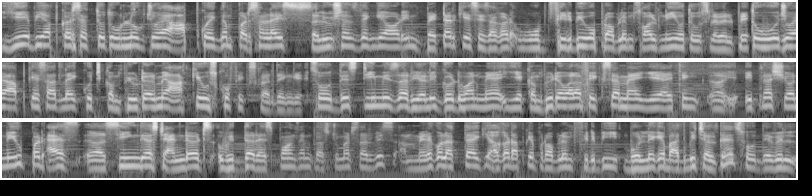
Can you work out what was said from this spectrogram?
ये भी आप कर सकते हो। तो उन लोग जो है आपको एकदम पर्सनलाइज सोल्यूशंस देंगे और इन बेटर केसेस अगर वो फिर भी वो प्रॉब्लम सॉल्व नहीं होते उस लेवल पे तो वो जो है आपके साथ लाइक कुछ कंप्यूटर में आके उसको फिक्स कर देंगे। So this team is a really good one मैं ये कंप्यूटर वाला फिक्स है मैं ये आई थिंक uh, इतना श्योर नहीं हूँ but as seeing their standards with the response and customer service मेरे को लगता है कि अगर आपके प्रॉब्लम फिर भी बोलने के बाद भी चलते हैं so they will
